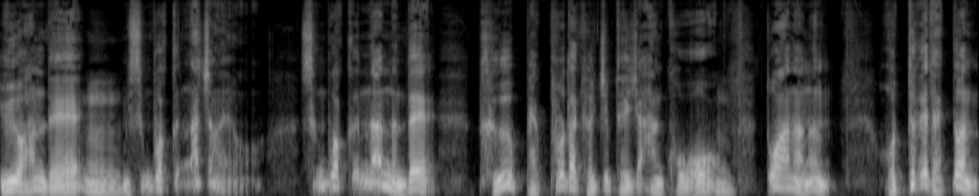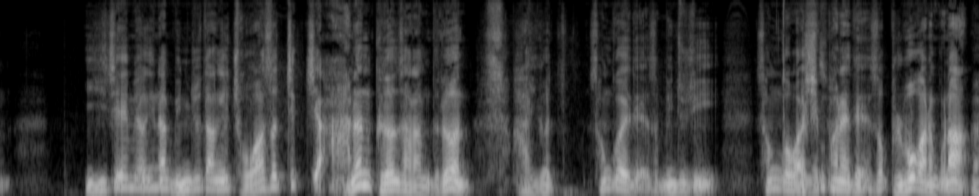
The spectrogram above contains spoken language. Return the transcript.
유효한데 음. 승부가 끝났잖아요. 승부가 끝났는데 그 100%다 결집되지 않고 음. 또 하나는 어떻게 됐든 이재명이나 민주당이 좋아서 찍지 않은 그런 사람들은 아 이거 선거에 대해서 민주주의 선거와 심판에 대해서 불복하는구나 네.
